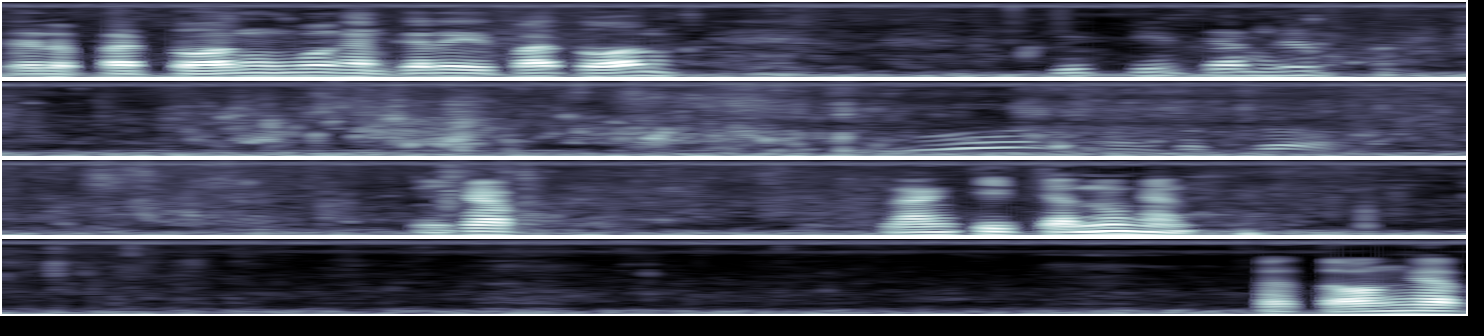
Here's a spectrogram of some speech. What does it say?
ต่ละปลาตองว่าหันก็ได้ปลาตองติดติดๆกันครับโอ้ยปลาตองนี่ครับล้างติดกันนุ่งหันปลาตองครับ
